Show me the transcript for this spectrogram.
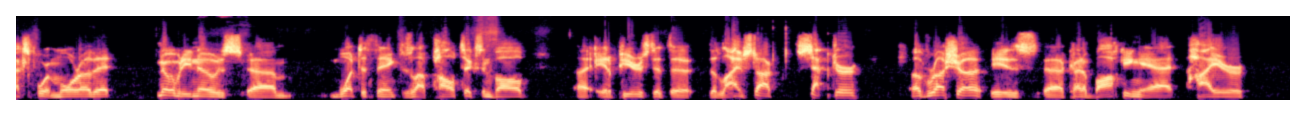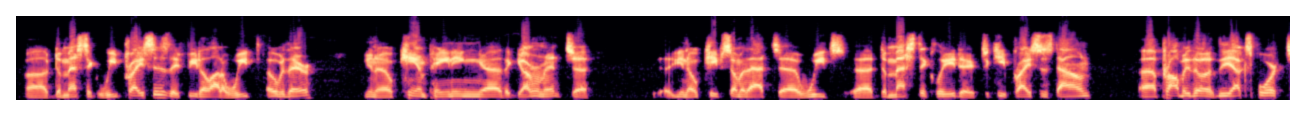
export more of it. Nobody knows um, what to think. There's a lot of politics involved. Uh, it appears that the, the livestock sector of Russia is uh, kind of balking at higher uh, domestic wheat prices. They feed a lot of wheat over there, you know, campaigning uh, the government to, uh, you know, keep some of that wheat domestically to, to keep prices down. probably the, the export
